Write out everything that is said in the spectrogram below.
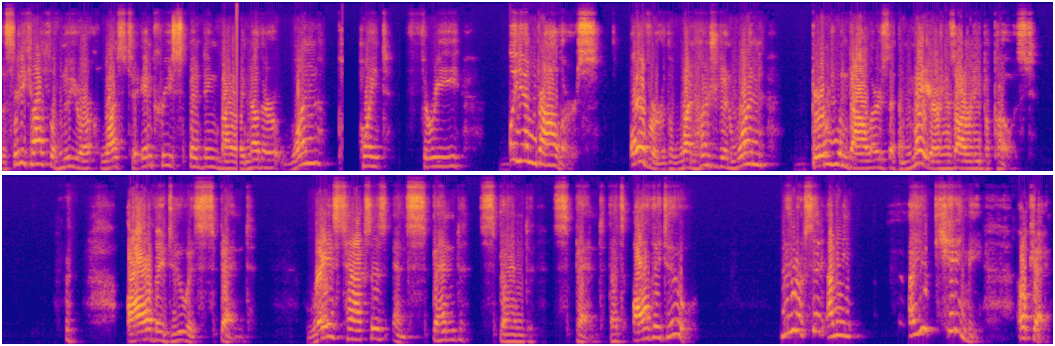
The City Council of New York wants to increase spending by another $1.3 billion over the $101 billion that the mayor has already proposed. all they do is spend, raise taxes, and spend, spend, spend. That's all they do. New York City, I mean, are you kidding me? Okay,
